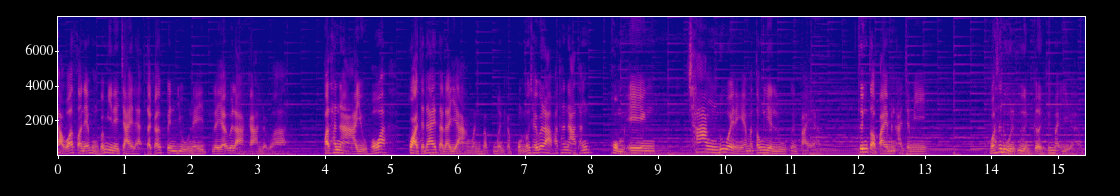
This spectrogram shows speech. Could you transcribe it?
ถามว่าตอนนี้ผมก็มีในใจแล้ว แต่ก็เป็นอยู่ในระยะเวลาการแบบว่าพัฒนาอยู่ เพราะว่ากว่าจะได้แต่ละอย่างมันแบบเหมือนกับผมต้องใช้เวลาพัฒนาทั้งผมเองช่างด้วยอะไรเงี้ยมันต้องเรียนรู้กันไปครับซึ่งต่อไปมันอาจจะมีวัสดุอื่นๆเกิดขึ้นมาอีกครับ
